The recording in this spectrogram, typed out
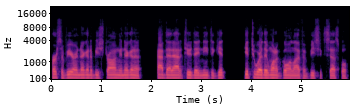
persevere and they're going to be strong and they're going to have that attitude they need to get get to where they want to go in life and be successful.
